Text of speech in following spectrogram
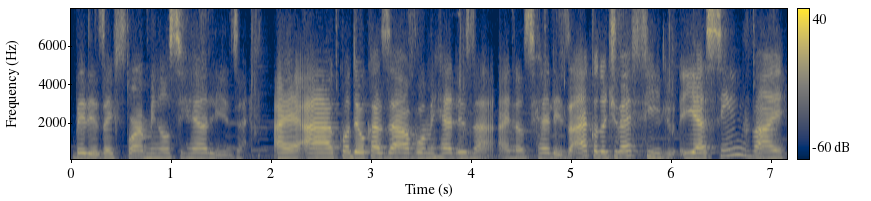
Beleza, aí forma e não se realiza. Aí, ah, quando eu casar, vou me realizar. Aí não se realiza. Ah, quando eu tiver filho. E assim vai.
